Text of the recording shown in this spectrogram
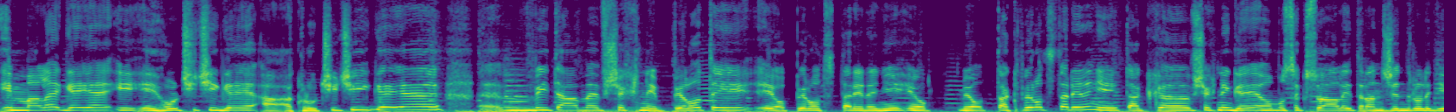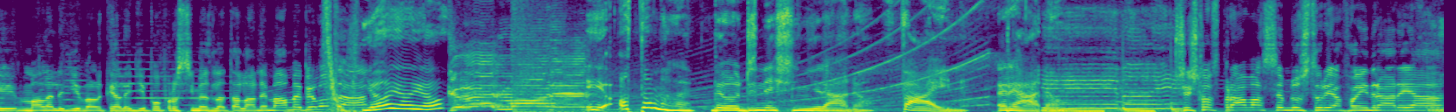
i malé geje, i, i holčičí geje a, a klučičí geje. Vítáme všechny piloty, jo, pilot tady není, jo, jo, tak pilot tady není, tak eh, všechny geje, homosexuály, transgender lidi, malé lidi, velké lidi poprosíme z letadla, nemáme pilota. Jo, jo, jo. I o tomhle bylo dnešní ráno. Fajn ráno. Přišla zpráva sem do studia Fine Rádia.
